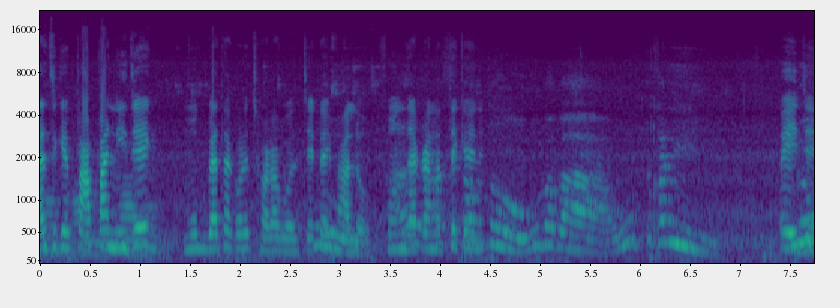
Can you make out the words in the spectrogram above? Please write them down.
আজকে পাপা নিজে মুখ ব্যথা করে ছড়া বলছে এটাই ভালো। ফোন দেখানোর থেকে এই যে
